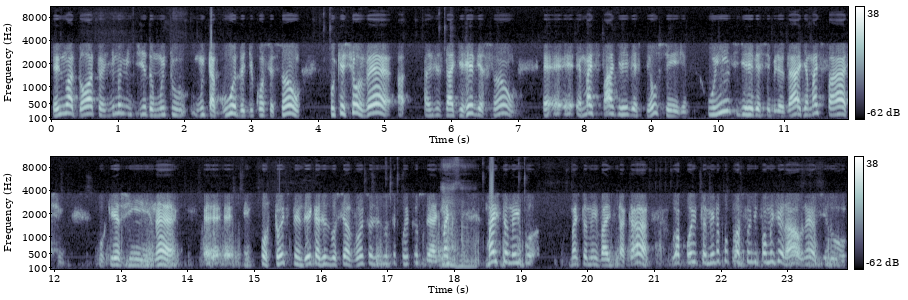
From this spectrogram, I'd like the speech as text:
ele não adota nenhuma medida muito, muito aguda de concessão, porque se houver a, a necessidade de reversão, é, é, é mais fácil de reverter. Ou seja, o índice de reversibilidade é mais fácil, porque assim, né? É, é, importante entender que às vezes você avança, às vezes você retrocede. Mas, mas, também, mas também vai destacar o apoio também da população de forma geral, né? Assim, do,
